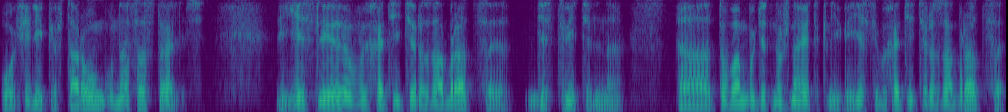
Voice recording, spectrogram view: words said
о Филиппе II у нас остались. Если вы хотите разобраться действительно, то вам будет нужна эта книга. Если вы хотите разобраться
